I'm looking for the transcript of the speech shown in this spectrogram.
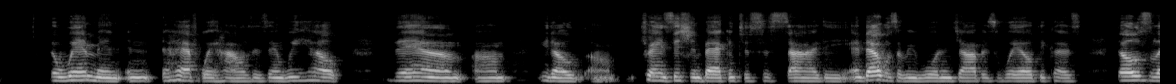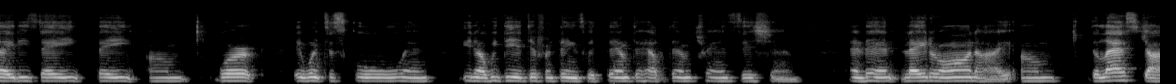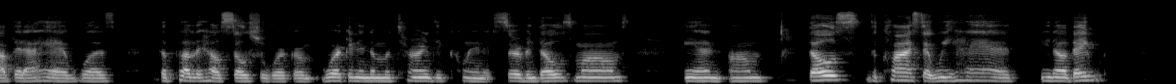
the women in the halfway houses, and we helped them, um, you know, um, transition back into society. And that was a rewarding job as well because those ladies they they um, worked they went to school and you know we did different things with them to help them transition and then later on i um, the last job that i had was the public health social worker working in the maternity clinic serving those moms. And um, those the clients that we had you know they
